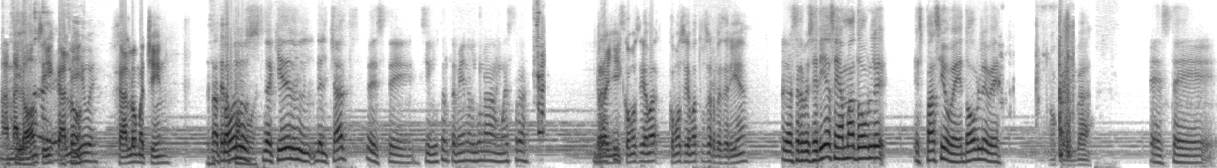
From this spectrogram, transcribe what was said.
Mamalón, sí, jalo. Sí, güey. Jalo, machín. Así a lo todos pongo, los de aquí del, del chat, este, si gustan también alguna muestra. Rayi. ¿cómo se llama, cómo se llama tu cervecería? La cervecería se llama doble espacio B, doble B. Ok, va. Este,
